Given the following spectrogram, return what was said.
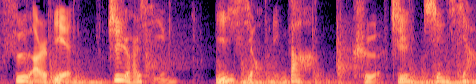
思而变，知而行，以小明大，可知天下。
